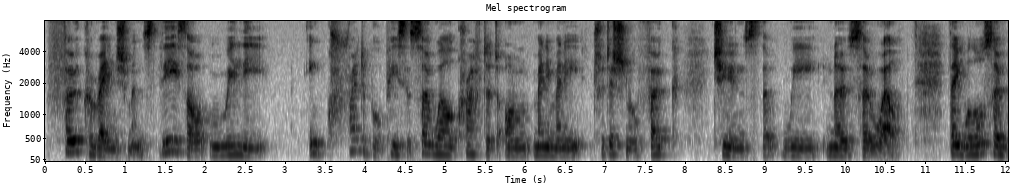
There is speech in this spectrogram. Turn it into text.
folk arrangements. These are really incredible pieces, so well crafted on many, many traditional folk tunes that we know so well. They will also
